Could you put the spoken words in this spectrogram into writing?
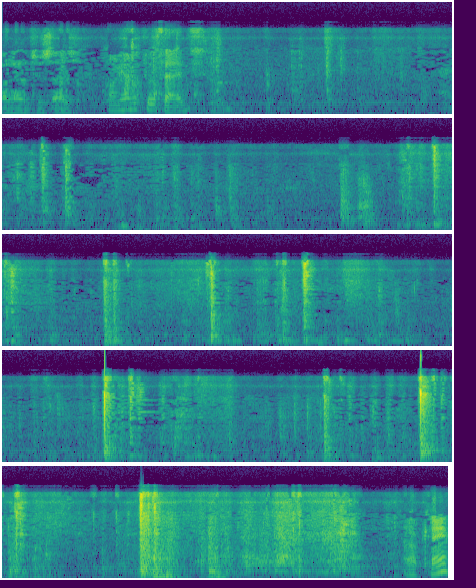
on the other two sides. only on the two sides. Okay.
